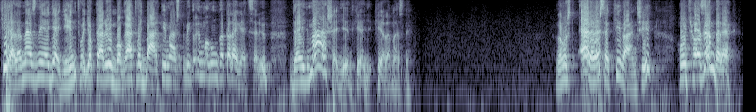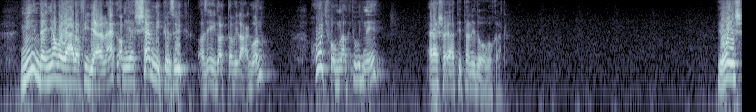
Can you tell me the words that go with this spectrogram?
kielemezni egy egyént vagy akár önmagát vagy bárki más, még önmagunkat a legegyszerűbb de egy más egyént kielemezni. Na most erre leszek kíváncsi hogyha az emberek minden nyavajára figyelnek amihez semmi közük az ég adta világon hogy fognak tudni elsajátítani dolgokat jó és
